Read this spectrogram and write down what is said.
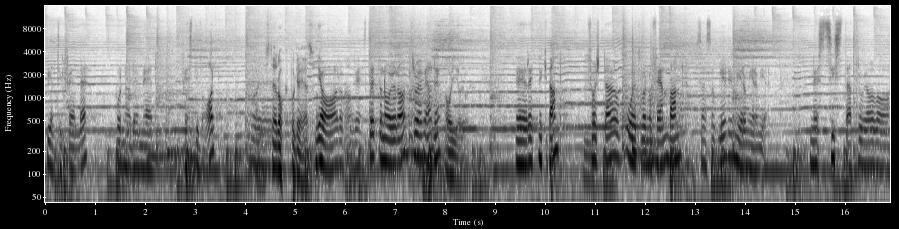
speltillfälle, ordnade med festival. Eh, Just det, rock på gräs. va? Ja, Rock och Gräs. 13 år i rad tror jag vi hade. Oj, oj, oj. Rätt mycket band. Mm. Första året var det nog fem band. Sen så blev det mer och mer och mer. Näst sista tror jag var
